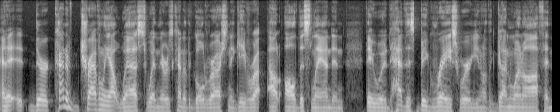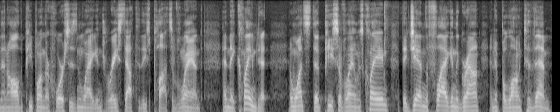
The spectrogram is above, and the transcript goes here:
and it, it, they're kind of traveling out west when there was kind of the gold rush and they gave out all this land and they would have this big race where you know the gun went off and then all the people on their horses and wagons raced out to these plots of land and they claimed it. And once the piece of land was claimed they jammed the flag in the ground and it belonged to them.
